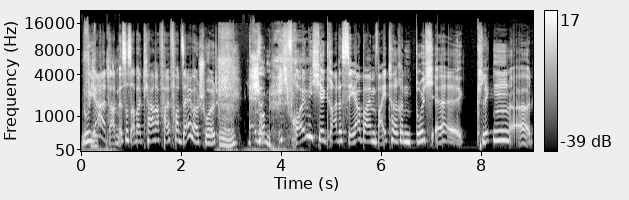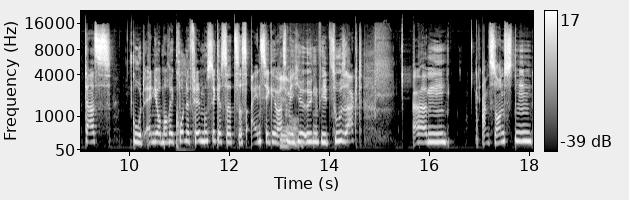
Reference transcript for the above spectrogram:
nun ja, dann ist es aber ein klarer Fall von selber Schuld. Mhm. Also, Schon. Ich freue mich hier gerade sehr beim weiteren Durchklicken, äh, dass gut, Ennio Morricone Filmmusik ist jetzt das Einzige, was Ja. mir hier irgendwie zusagt. Ähm, ansonsten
